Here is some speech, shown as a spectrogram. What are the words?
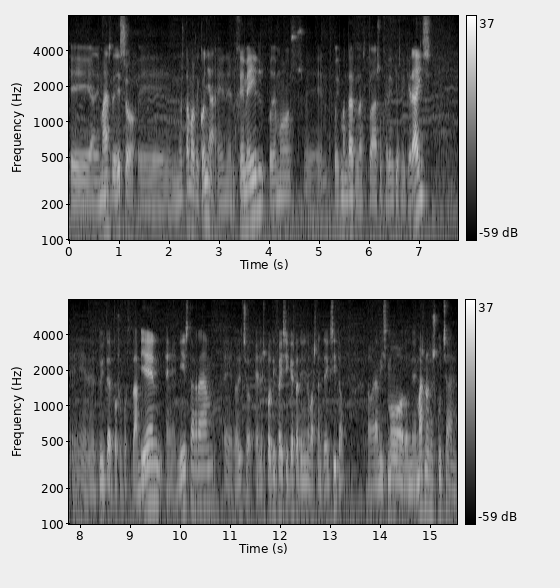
Eh, además de eso, eh, no estamos de coña. En el Gmail podemos, eh, nos podéis mandar las, todas las sugerencias que queráis. Eh, en el Twitter, por supuesto, también. En Instagram, eh, lo dicho, el Spotify sí que está teniendo bastante éxito. Ahora mismo, donde más nos escuchan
